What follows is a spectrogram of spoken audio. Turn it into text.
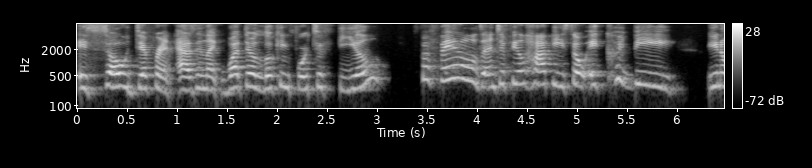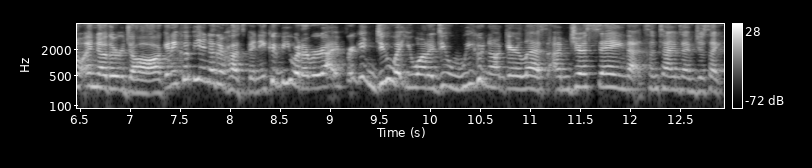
is so different, as in, like, what they're looking for to feel fulfilled and to feel happy. So it could be, you know, another dog and it could be another husband. It could be whatever. I freaking do what you want to do. We could not care less. I'm just saying that sometimes I'm just like,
